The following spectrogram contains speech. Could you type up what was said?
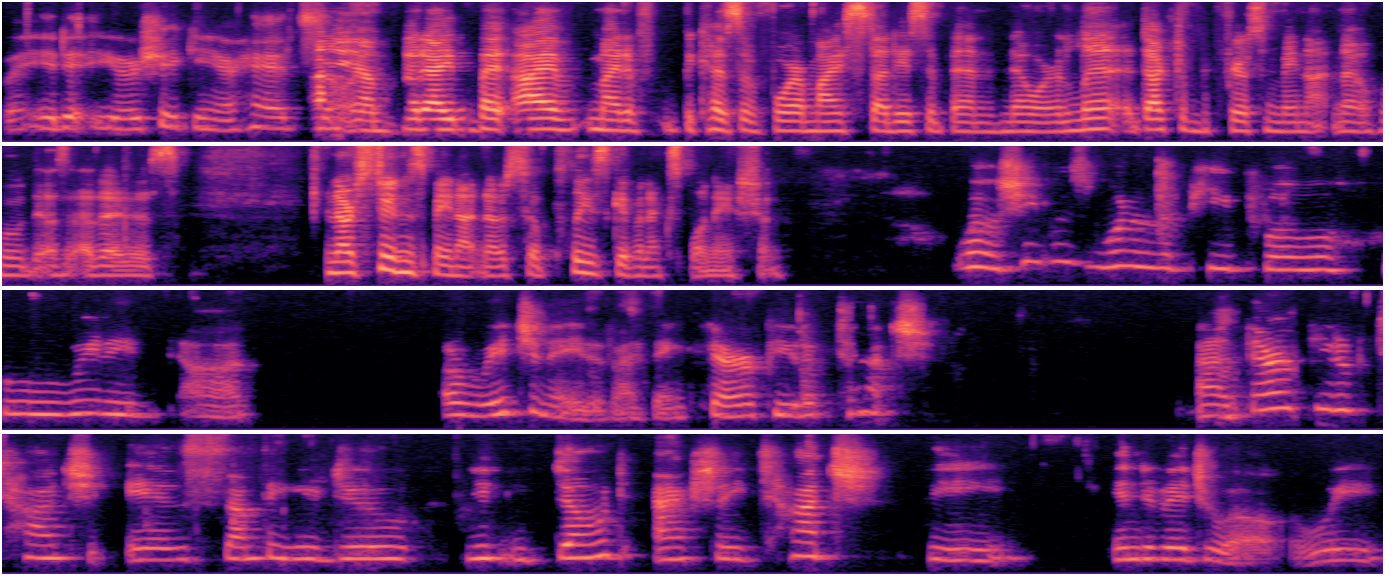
but it, you're shaking your head. So I am, but I but I might have because of where my studies have been. No, or Dr. McPherson may not know who that is, and our students may not know. So please give an explanation. Well, she was one of the people who really uh, originated, I think, therapeutic touch. And therapeutic touch is something you do. You don't actually touch the individual. We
